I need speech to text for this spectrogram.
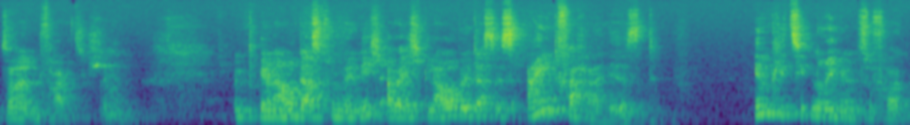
sondern in Frage zu stellen. Und genau das tun wir nicht, aber ich glaube, dass es einfacher ist, impliziten Regeln zu folgen.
